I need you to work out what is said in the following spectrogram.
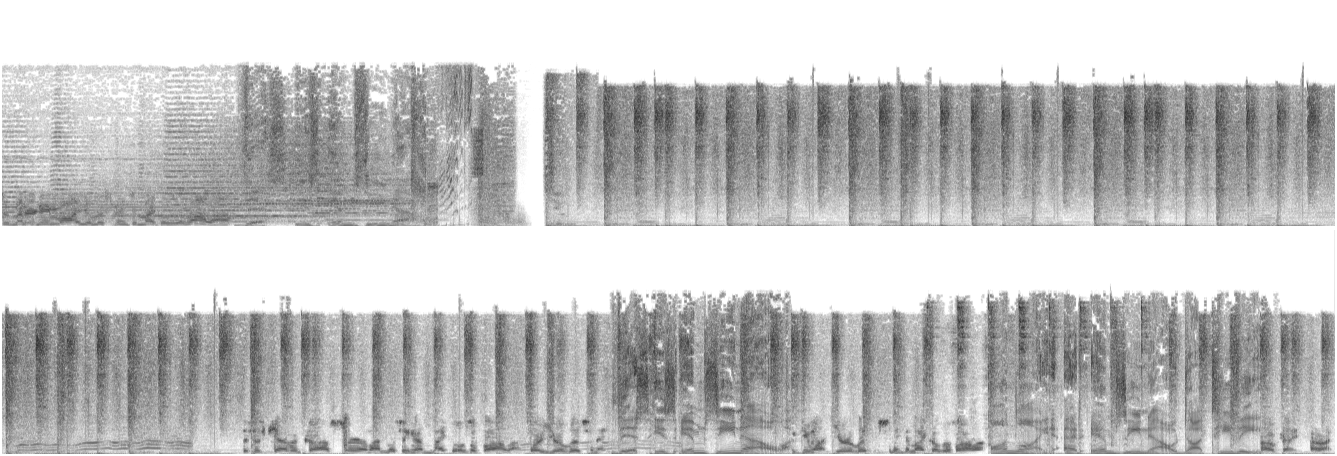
This is Leonard Nimoy. You're listening to Michael Zavala. This is MZ Now. This is Kevin Costner, and I'm listening to Michael Zavala, or you're listening. This is MZ Now. Do you want you're listening to Michael Zavala? Online at mznow.tv. Okay, all right.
